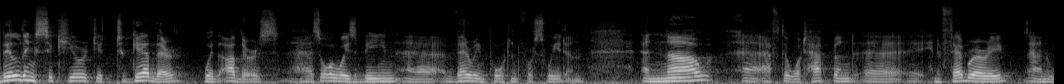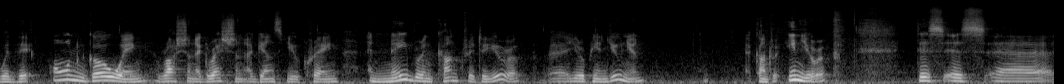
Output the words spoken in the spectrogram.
building security together with others has always been very important for Sweden. And now, uh, after what happened uh, in February, and with the ongoing Russian aggression against Ukraine, a neighboring country to Europe, uh, European Union, a country in Europe, this is, uh,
